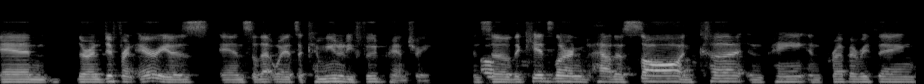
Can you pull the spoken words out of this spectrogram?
and they're in different areas, and so that way it's a community food pantry. And Oh. so the kids learned how to saw and cut and paint and prep everything.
